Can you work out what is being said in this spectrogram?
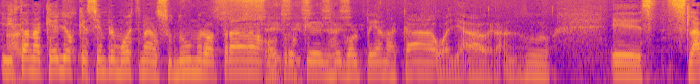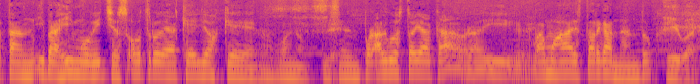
Y Ah, están aquellos que siempre muestran su número atrás, otros que se golpean acá o allá, ¿verdad? Eso, eh, Zlatan Ibrahimovic es otro de aquellos que, bueno, dicen, por algo estoy acá, ¿verdad? Y vamos a estar ganando. Y bueno.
